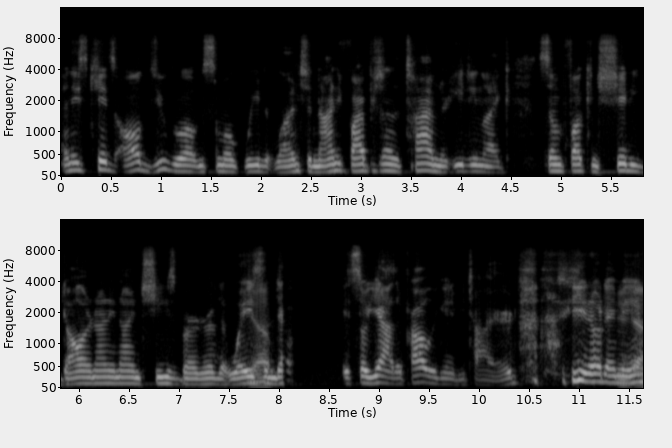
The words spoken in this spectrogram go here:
and these kids all do go out and smoke weed at lunch and 95% of the time they're eating like some fucking shitty $1.99 cheeseburger that weighs Yeah. them down It's- so yeah they're probably gonna be tired you know what i mean Yeah.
